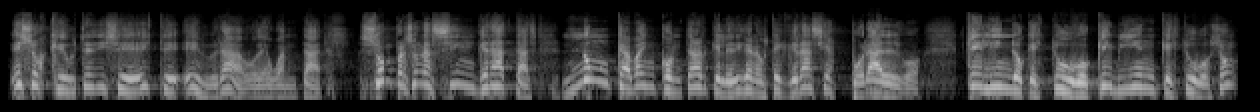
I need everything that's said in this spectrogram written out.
Esos que usted dice, este es bravo de aguantar. Son personas ingratas. Nunca va a encontrar que le digan a usted gracias por algo. Qué lindo que estuvo, qué bien que estuvo. Son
